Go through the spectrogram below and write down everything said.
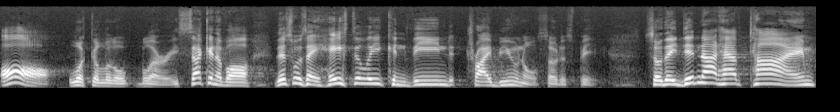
all looked a little blurry. Second of all, this was a hastily convened tribunal, so to speak. So they did not have time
